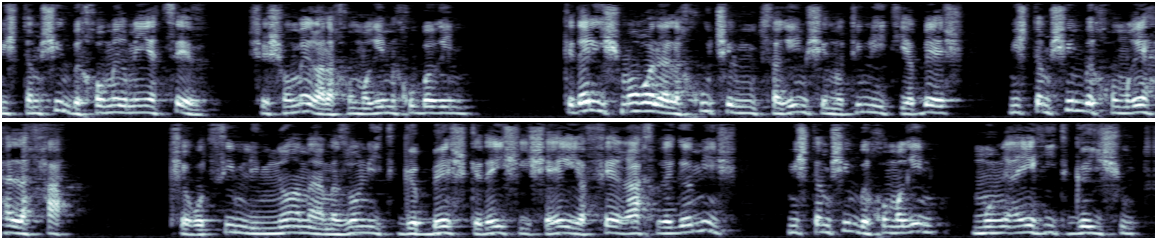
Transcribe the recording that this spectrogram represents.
משתמשים בחומר מייצב, ששומר על החומרים מחוברים. כדי לשמור על הלחות של מוצרים שנוטים להתייבש, משתמשים בחומרי הלכה. כשרוצים למנוע מהמזון להתגבש כדי שיישאר יפה, רך וגמיש, משתמשים בחומרים מונעי התגיישות.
